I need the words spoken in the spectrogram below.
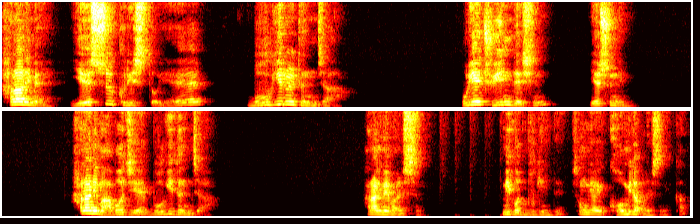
하나님의 예수 그리스도의 무기를 든 자, 우리의 주인 대신 예수님, 하나님 아버지의 무기 든 자, 하나님의 말씀 이 곧 무기인데 성령의 검이라고 그랬으니까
